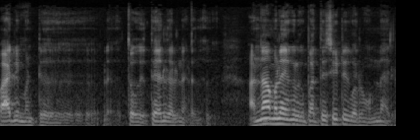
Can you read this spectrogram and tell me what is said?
பார்லிமெண்ட்டு தேர்தல் நடந்தது. அண்ணாமலை எங்களுக்கு பத்து சீட்டு வரும்னாரு.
